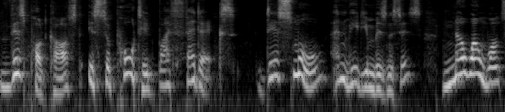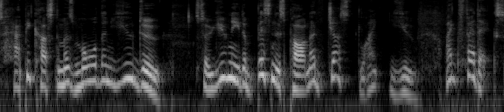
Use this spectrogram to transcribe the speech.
This podcast is supported by FedEx. Dear small and medium businesses, no one wants happy customers more than you do. So you need a business partner just like you, like FedEx,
